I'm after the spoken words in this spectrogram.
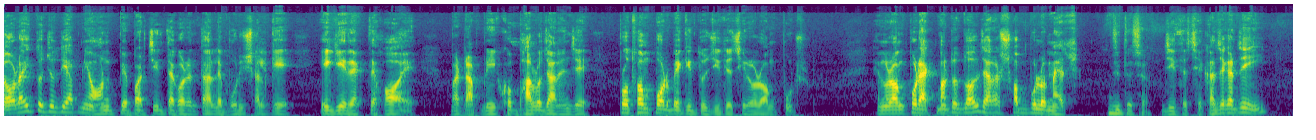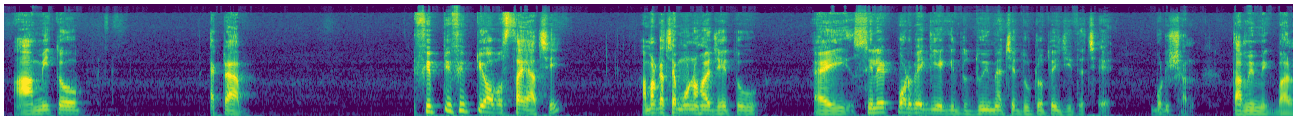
লড়াই তো যদি আপনি অন পেপার চিন্তা করেন তাহলে বরিশালকে এগিয়ে রাখতে হয়। বাট আপনি খুব ভালো জানেন যে প্রথম পর্বে কিন্তু জিতেছিল রংপুর। এবং রংপুর একমাত্র দল যারা সবগুলো ম্যাচ জিতেছে। জিতেছে। কাজে কাজেই আমি তো একটা ফিফটি ফিফটি অবস্থায় আছি। আমার কাছে মনে হয় যেহেতু এই সিলেট পর্বে গিয়ে কিন্তু দুই ম্যাচে দুটোতেই জিতেছে বরিশাল। তামিম ইকবাল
